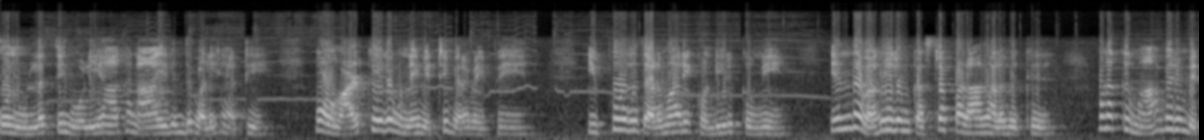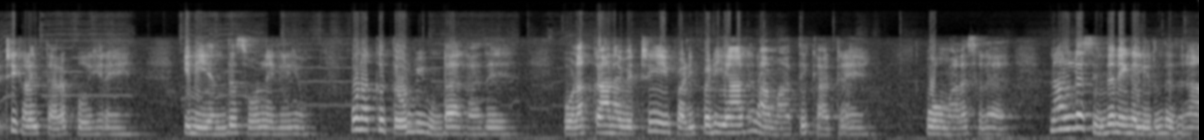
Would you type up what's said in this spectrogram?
உன் உள்ளத்தின் ஒளியாக நான் இருந்து வழிகாட்டி உன் வாழ்க்கையில உன்னை வெற்றி பெற வைப்பேன். இப்போது தடுமாறி கொண்டிருக்கும் நீ எந்த வகையிலும் கஷ்டப்படாத அளவுக்கு உனக்கு மாபெரும் வெற்றிகளை தரப்போகிறேன். இனி எந்த சூழ்நிலையும் உனக்கு தோல்வி உண்டாகாது. உனக்கான வெற்றியை படிப்படியாக நான் மாற்றி காட்டுறேன். உன் மனசுல நல்ல சிந்தனைகள் இருந்ததுன்னா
